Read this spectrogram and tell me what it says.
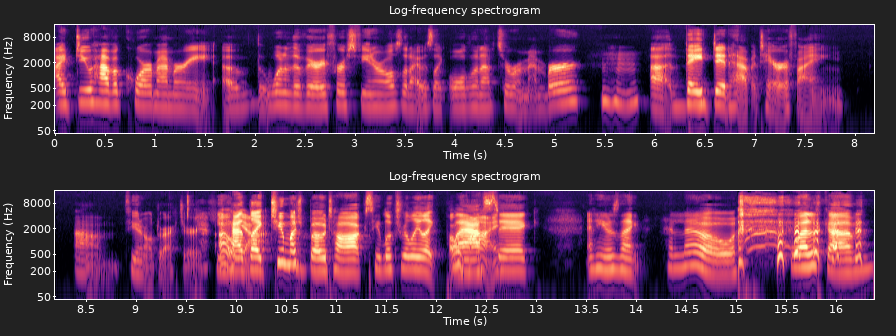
I do have a core memory of the, one of the very first funerals that I was like old enough to remember. Mm-hmm. Uh, they did have a terrifying um, funeral director. He Oh, had yeah. like too much Botox. He looked really like Oh, plastic, and he was like, "Hello, welcome.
